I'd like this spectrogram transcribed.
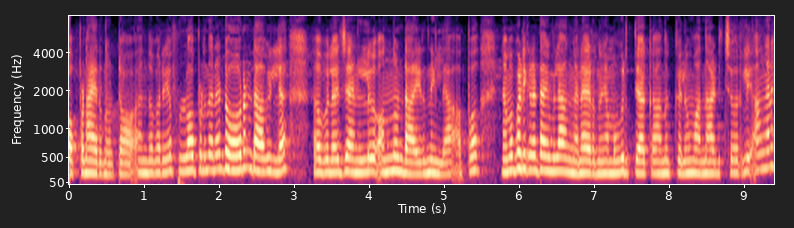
ഓപ്പൺ ആയിരുന്നു കേട്ടോ എന്താ പറയുക ഫുൾ ഓപ്പൺ തന്നെ ഡോർ ഉണ്ടാവില്ല. അതുപോലെ ജനൽ ഒന്നും ഉണ്ടായിരുന്നില്ല. അപ്പോൾ നമ്മൾ പഠിക്കുന്ന ടൈമിൽ അങ്ങനെ ആയിരുന്നു നമ്മൾ വൃത്തിയാക്കാൻ നിൽക്കലും വന്ന് അടിച്ചോറിൽ അങ്ങനെ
